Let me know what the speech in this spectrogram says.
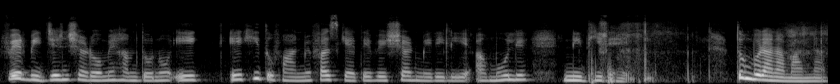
फिर भी जिन क्षणों में हम दोनों एक एक ही तूफ़ान में फंस गए थे, वे क्षण मेरे लिए अमूल्य निधि रहेगी। तुम बुरा ना मानना।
